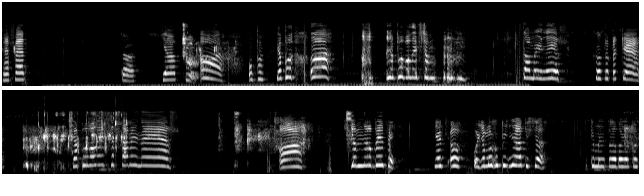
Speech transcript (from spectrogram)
Рефет. Так, Я. Що? А! Опа. Я по. А! Я провалився. в- самий низ. Що це таке? Я провалився в самий низ. А! Що мені робити? Я. О, о, я можу піднятися. Тільки мені треба якось.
